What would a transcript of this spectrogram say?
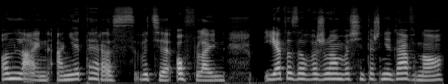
online, a nie teraz, wiecie, offline? I ja to zauważyłam właśnie też niedawno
